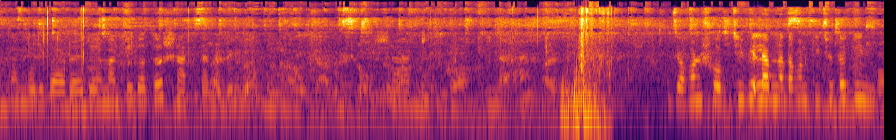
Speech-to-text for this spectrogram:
পাউডার এটা এমআরপি কত? ষাট টাকা। যখন সবজি পেলাম না, তখন কিছু তো কিনবো।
